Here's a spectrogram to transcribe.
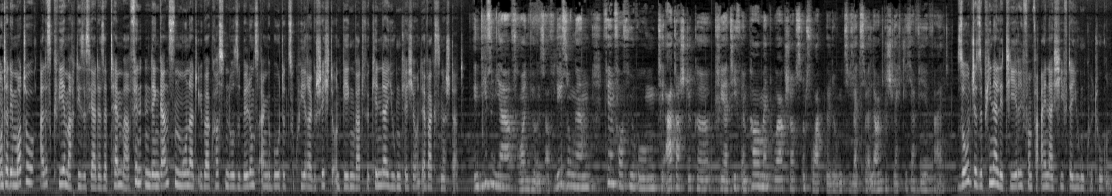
Unter dem Motto Alles queer macht dieses Jahr der September finden den ganzen Monat über kostenlose Bildungsangebote zu queerer Geschichte und Gegenwart für Kinder, Jugendliche und Erwachsene statt. In diesem Jahr freuen wir uns auf Lesungen, Filmvorführungen, Theaterstücke, Kreativ-Empowerment-Workshops und Fortbildungen zu sexueller und geschlechtlicher Vielfalt. So Giuseppina Lettieri vom Verein Archiv der Jugendkulturen.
